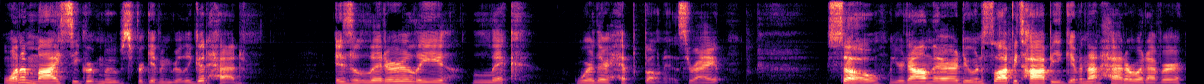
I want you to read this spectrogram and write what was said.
One of my secret moves for giving really good head is literally lick where their hip bone is, right? So you're down there doing a sloppy toppy, giving that head or whatever,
